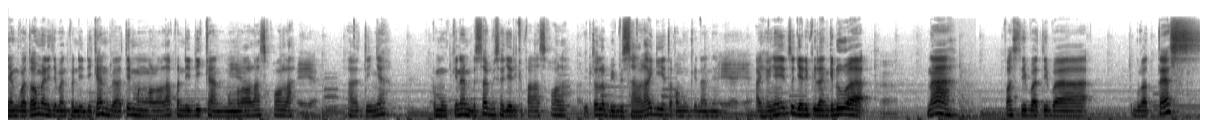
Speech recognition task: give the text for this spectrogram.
Yang gue tahu manajemen pendidikan berarti mengelola pendidikan mengelola sekolah. Iya. Artinya kemungkinan besar bisa jadi kepala sekolah. Itu lebih besar lagi itu kemungkinannya. Iya iya. Akhirnya itu jadi pilihan kedua. Eh, nah pas tiba-tiba gue tes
